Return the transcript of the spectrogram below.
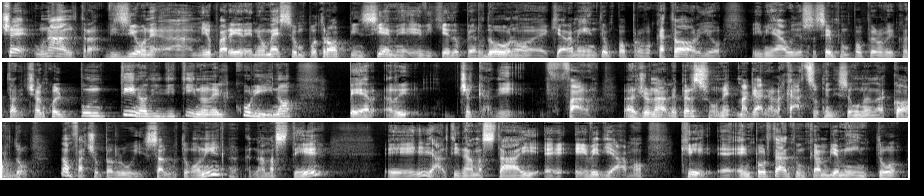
c'è un'altra visione, a mio parere, ne ho messe un po' troppi insieme e vi chiedo perdono, è chiaramente un po' provocatorio, i miei audio sono sempre un po' provocatori, c'è quel puntino di ditino nel culino per ri- cercare di far ragionare le persone, magari alla cazzo, quindi se uno è d'accordo non faccio per lui salutoni, namaste, e gli altri namastai e, e vediamo che eh, è importante un cambiamento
